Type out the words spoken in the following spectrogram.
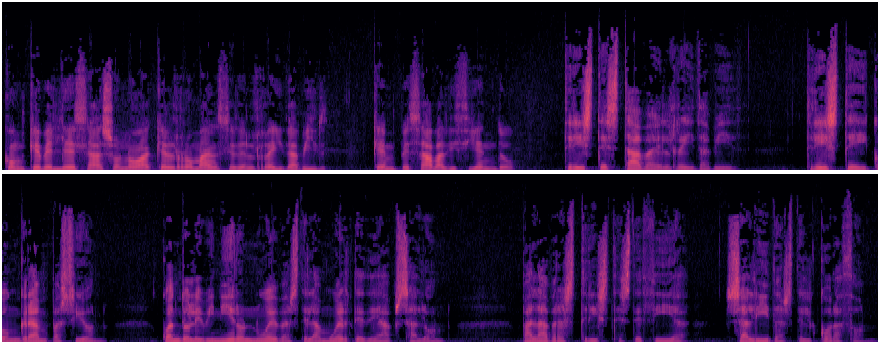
con qué belleza asonó aquel romance del rey David que empezaba diciendo Triste estaba el rey David, triste y con gran pasión, cuando le vinieron nuevas de la muerte de Absalón. Palabras tristes decía, salidas del corazón.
